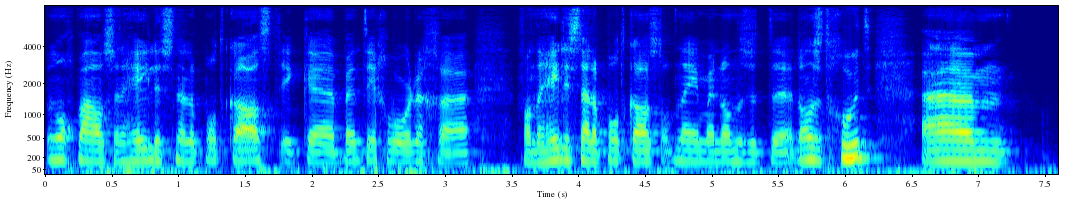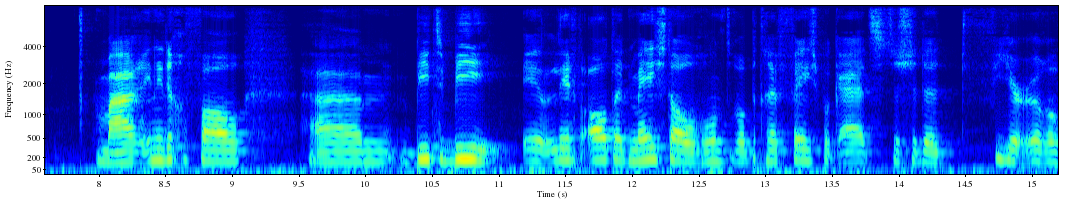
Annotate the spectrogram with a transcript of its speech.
nogmaals een hele snelle podcast. Ik uh, ben tegenwoordig van de hele snelle podcast opnemen en dan is het, dan is het goed. Um, maar in ieder geval... Um, B2B ligt altijd meestal rond wat betreft Facebook ads tussen de 4,50 euro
